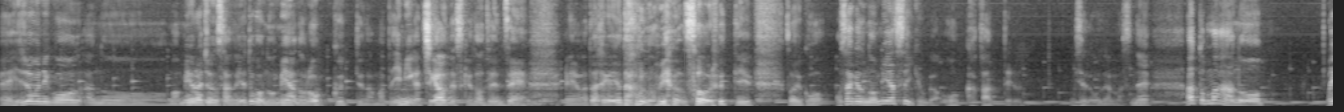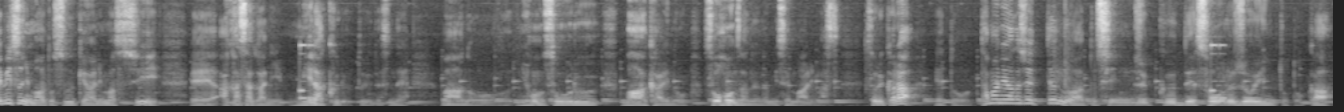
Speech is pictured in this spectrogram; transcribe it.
えー、非常にこう、あのー、まあ、三浦淳さんが言うところ飲み屋のロックっていうのはまた意味が違うんですけど全然、えー、私が言うところ飲み屋のソウルっていうそういうこうお酒の飲みやすい曲が多くかかってる店でございますね。あとまああの恵比寿にもあと数軒ありますし、えー、赤坂にミラクルというですね、まあ、あの日本ソウルバー界の総本山のような店もありますそれから、えっと、たまに私が言ってるのはあと新宿でソウルジョイントとか、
